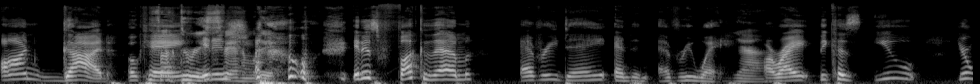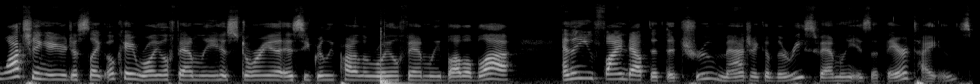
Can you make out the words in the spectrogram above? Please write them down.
On god okay? Fuck the reiss it is, family. It is fuck them every day and in every way. Yeah. All right? Because you you're watching and you're just like okay royal family historia is secretly part of the royal family blah blah blah. And then you find out that the true magic of the Reiss family is that they're titans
